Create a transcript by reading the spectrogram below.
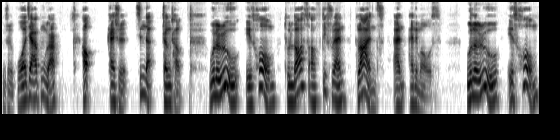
就是国家公园。好，开始新的征程。Uluru is home to lots of different plants and animals. Uluru is home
